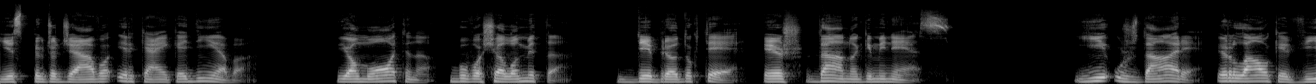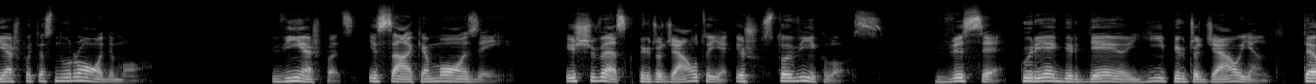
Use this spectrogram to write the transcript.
jis pikdžodžiavo ir keikė Dievą. Jo motina buvo Šelomita, Dibrio duktė iš Dano giminės. Jį uždarė ir laukė viešpatės nurodymo Viešpats įsakė Mozei, išvesk pikdžodžiautoje iš stovyklos. Visi, kurie girdėjo jį pikdžodžiaujant, te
